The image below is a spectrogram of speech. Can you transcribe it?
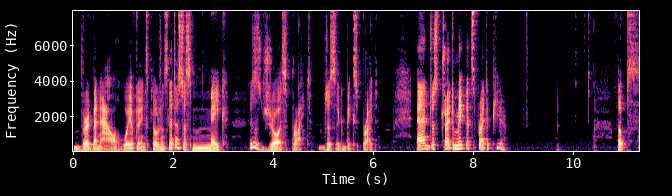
very banal way of doing explosions. Let us just make, let's just draw a sprite, just a big sprite. And just try to make that sprite appear. Oops.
